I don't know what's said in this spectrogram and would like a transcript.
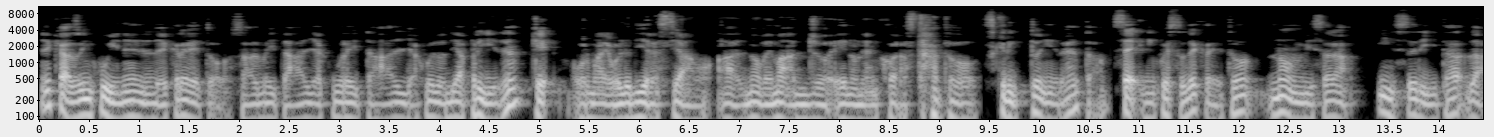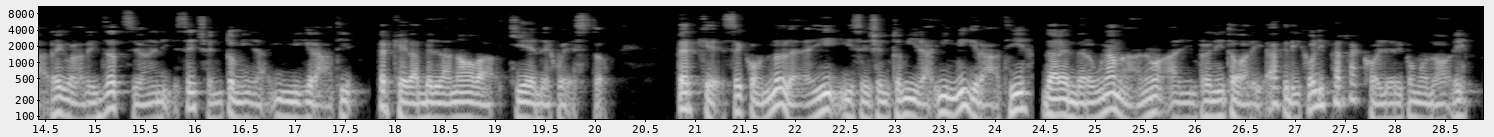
nel caso in cui nel decreto Salva Italia, Cura Italia, quello di aprile, che ormai voglio dire siamo al 9 maggio e non è ancora stato scritto in realtà, se in questo decreto non vi sarà inserita la regolarizzazione di 600.000 immigrati. Perché la Bellanova chiede questo? Perché secondo lei i 600.000 immigrati darebbero una mano agli imprenditori agricoli per raccogliere i pomodori.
